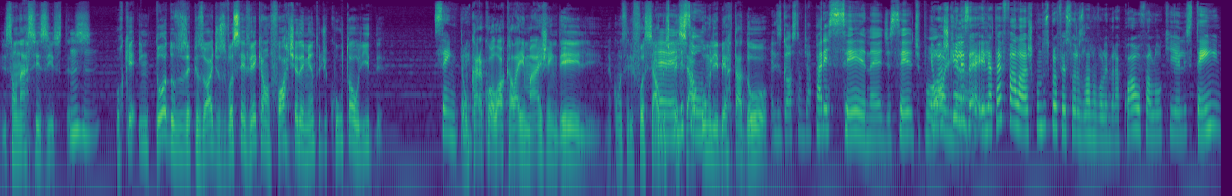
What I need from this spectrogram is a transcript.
Eles são narcisistas. uhum. Porque em todos os episódios você vê que é um forte elemento de culto ao líder. Sempre. Então o cara coloca lá a imagem dele, né, como se ele fosse algo É, especial, são- um libertador. Eles gostam de aparecer, né? De ser, tipo, Eu acho que olha- eles. Ele até fala, acho que um dos professores lá, não vou lembrar qual, falou que eles têm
